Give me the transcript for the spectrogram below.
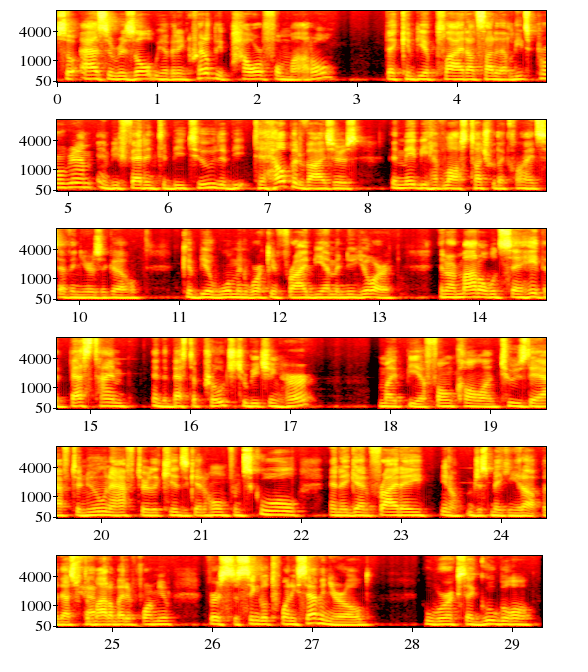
So as a result, we have an incredibly powerful model that can be applied outside of that leads program and be fed into B2 to be to help advisors that maybe have lost touch with a client seven years ago. Could be a woman working for IBM in New York. And our model would say, hey, the best time and the best approach to reaching her might be a phone call on Tuesday afternoon after the kids get home from school. And again, Friday, you know, I'm just making it up, but that's what the model might inform you versus a single 27 year old who works at Google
